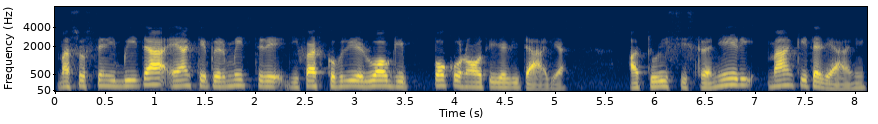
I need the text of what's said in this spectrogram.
Ma sostenibilità è anche permettere di far scoprire luoghi poco noti dell'Italia a turisti stranieri ma anche italiani,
